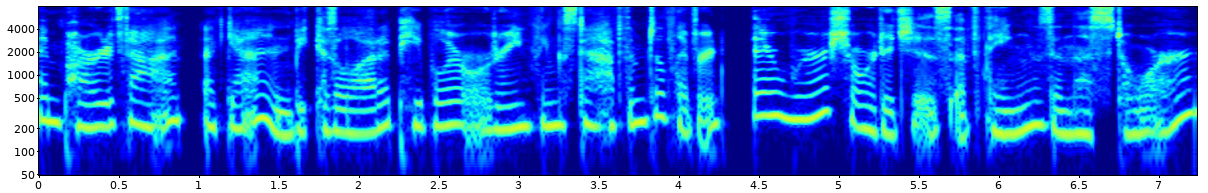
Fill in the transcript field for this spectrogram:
And part of that, again, because a lot of people are ordering things to have them delivered, there were shortages of things in the store.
